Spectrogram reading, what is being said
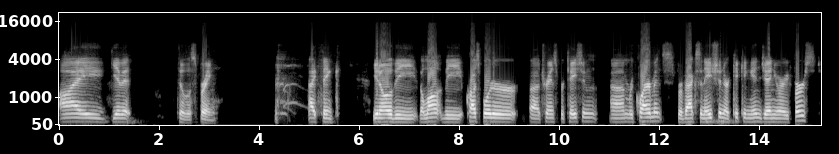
I give it till the spring. I think, you know, the the law, the cross border uh, transportation um, requirements for vaccination are kicking in January first.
